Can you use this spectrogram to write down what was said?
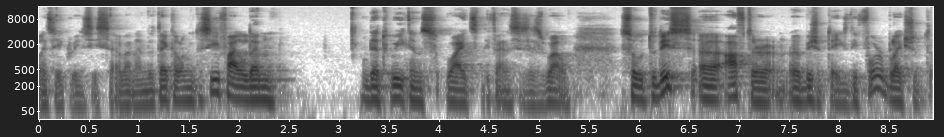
let's say queen c7 and attack along the c file then that weakens white's defenses as well. So to this, uh, after uh, bishop takes d4, black should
